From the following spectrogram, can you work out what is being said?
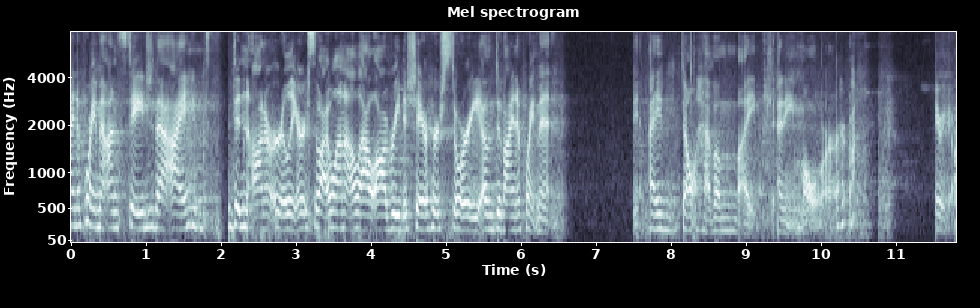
divine appointment on stage that I d- didn't honor earlier, so I want to allow Aubrey to share her story of divine appointment. I don't have a mic anymore. Here we go.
